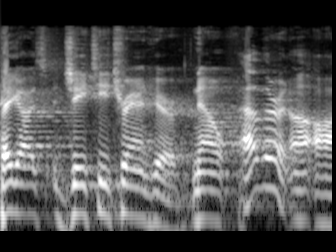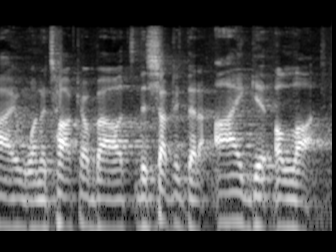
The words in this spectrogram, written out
Hey guys, JT Tran here. Now, Heather and I want to talk about the subject that I get a lot.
